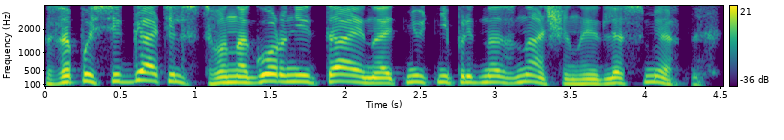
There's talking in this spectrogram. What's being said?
за посягательство на горние тайны, отнюдь не предназначенные для смертных.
